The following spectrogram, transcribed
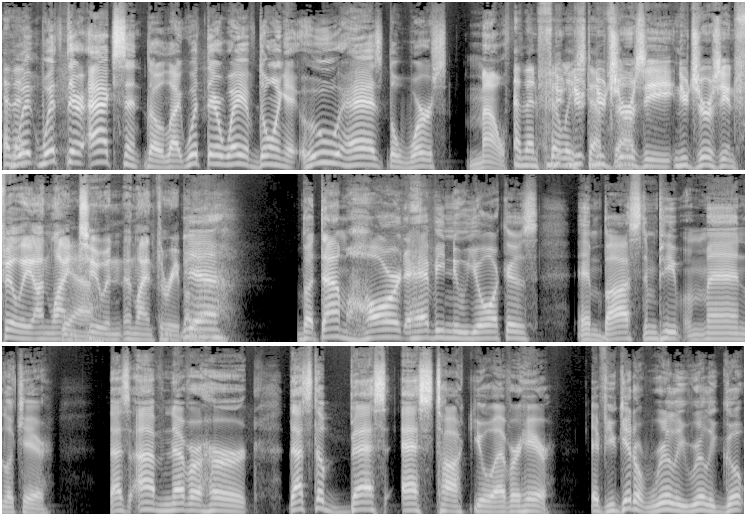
And then with with their accent though, like with their way of doing it, who has the worst mouth? and then Philly New, steps New up. Jersey, New Jersey, and Philly on line Yeah. two and, and line three. by the way. Yeah, but them hard, heavy New Yorkers and Boston people, man, look here. That's I've never heard. That's the best S talk you'll ever hear. If you get a really, really good,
